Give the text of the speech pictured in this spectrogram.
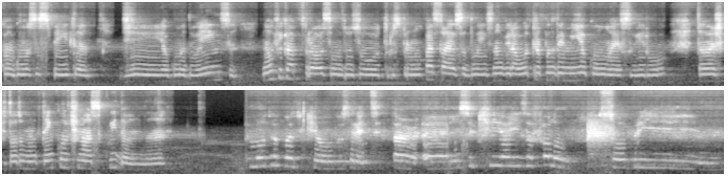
com alguma suspeita de alguma doença, não ficar próximo dos outros, para não passar essa doença, não virar outra pandemia como essa virou. Então acho que todo mundo tem que continuar se cuidando, né? Uma outra coisa que eu gostaria de citar é isso que a Isa falou sobre.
